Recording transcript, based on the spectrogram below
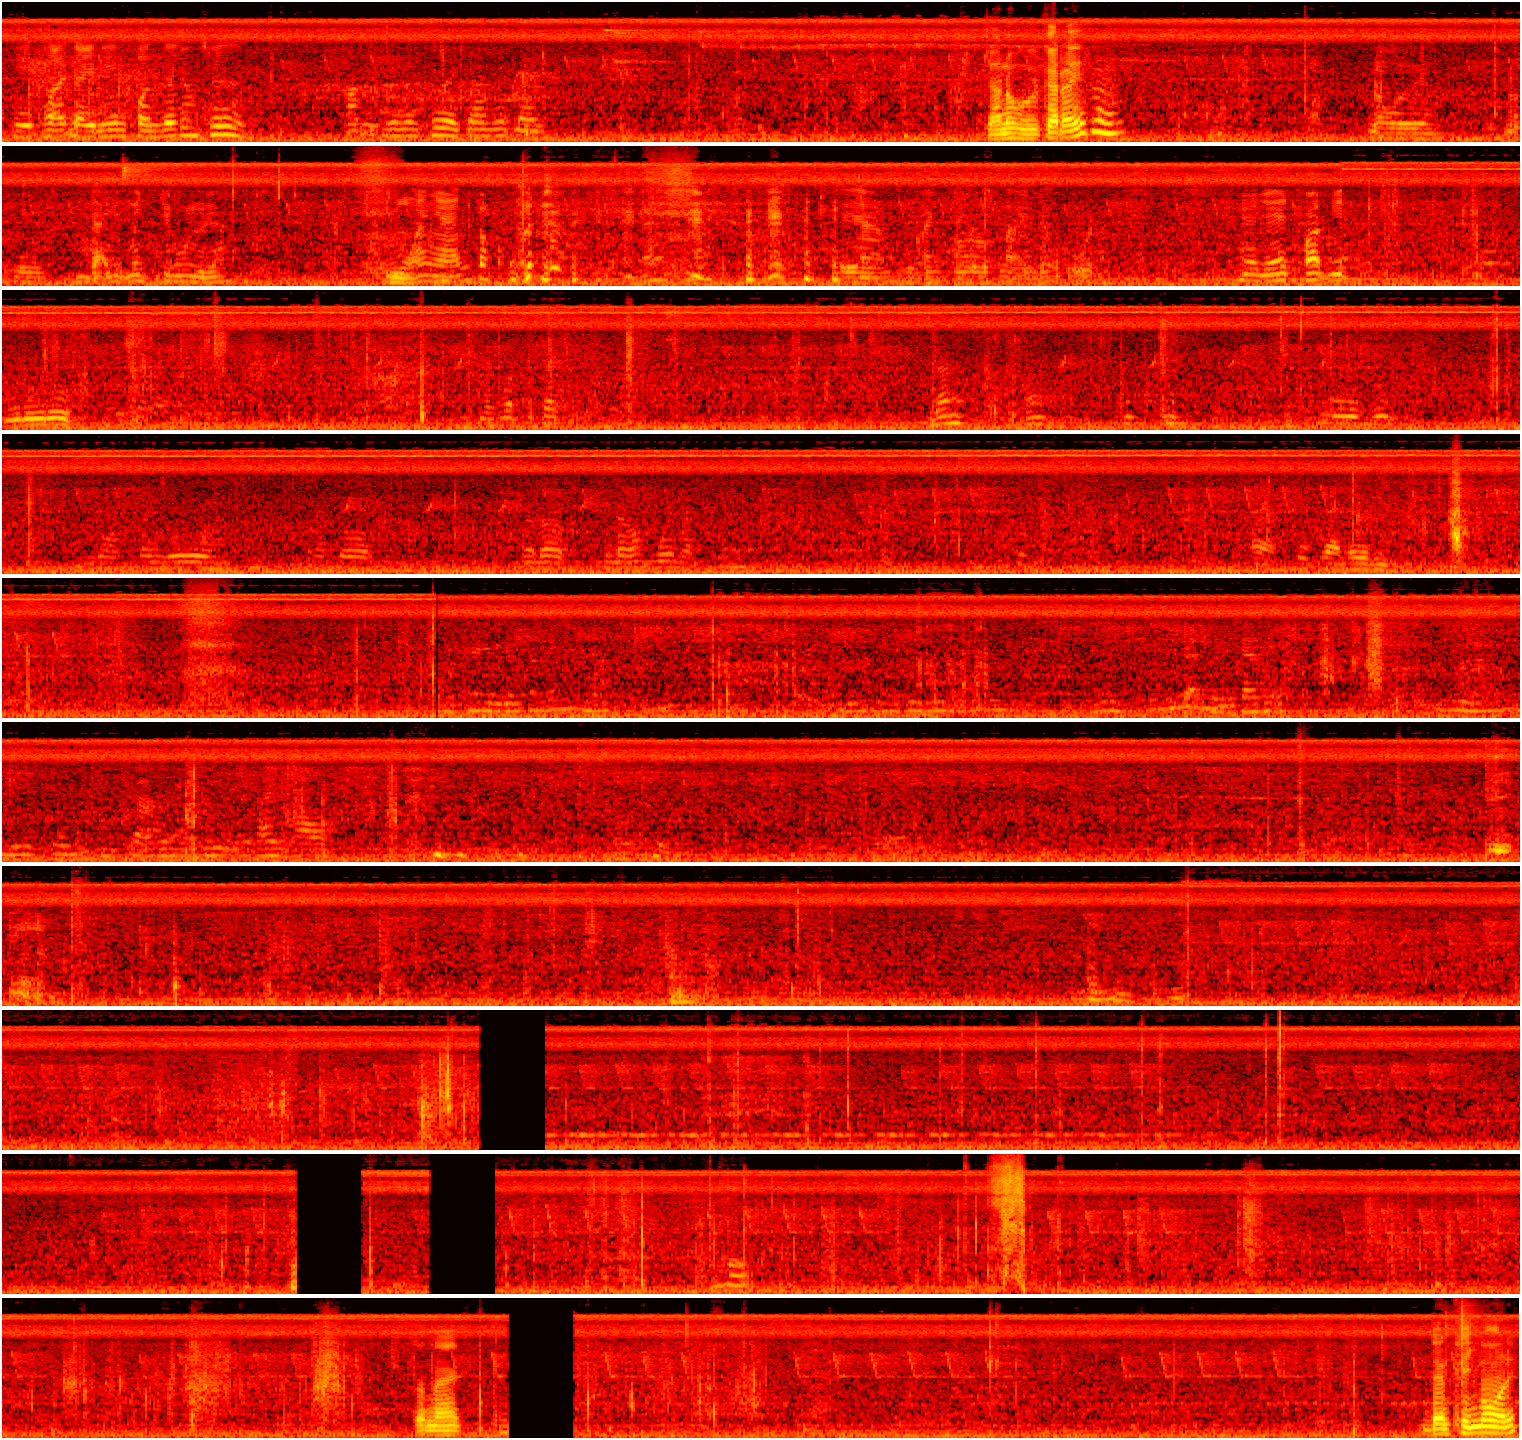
Thì thôi trong cho nó hủi cắt ấy luôn mình. đại dụng mình chui rồi đấy mua nhà chứ trong cũng anh lại được uất. thoát biết đu đu đu này đơn khinh mô đấy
